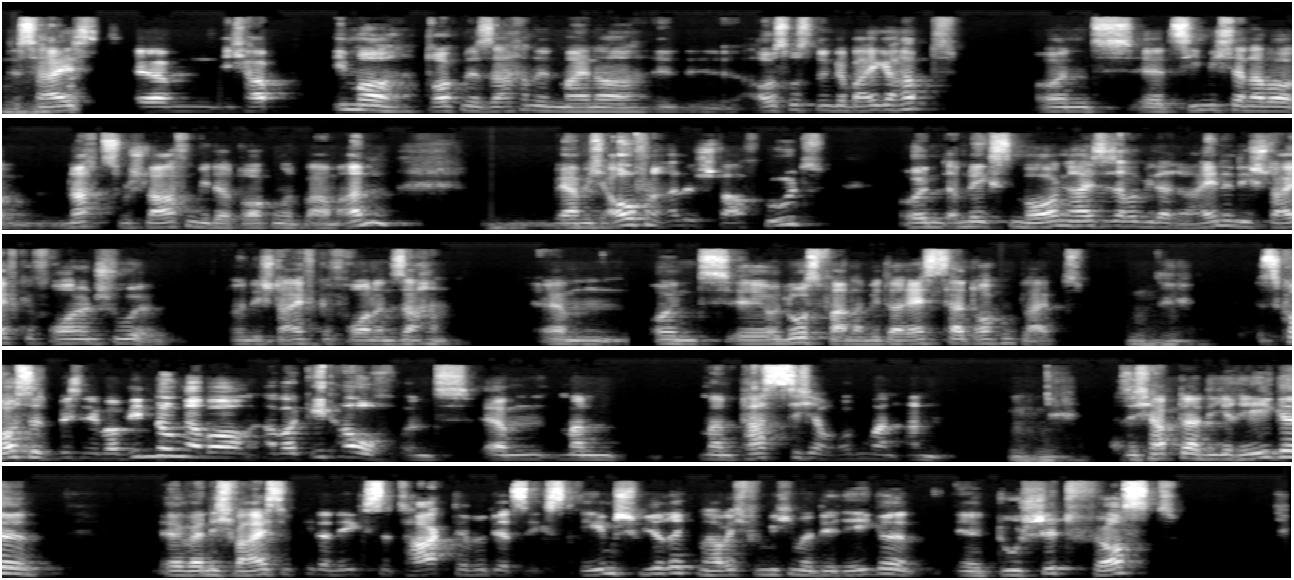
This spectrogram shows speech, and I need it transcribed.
Das mhm. heißt, ähm, ich habe immer trockene Sachen in meiner äh, Ausrüstung dabei gehabt und äh, ziehe mich dann aber nachts zum Schlafen wieder trocken und warm an, wärme mich auf und alles, schlaf gut. Und am nächsten Morgen heißt es aber wieder rein in die steif gefrorenen Schuhe und die steif gefrorenen Sachen ähm, und, äh, und losfahren, damit der Rest halt trocken bleibt. Mhm. Es kostet ein bisschen Überwindung, aber, aber geht auch. Und ähm, man, man passt sich auch irgendwann an. Mhm. Also ich habe da die Regel, äh, wenn ich weiß, okay, der nächste Tag, der wird jetzt extrem schwierig, dann habe ich für mich immer die Regel, äh, do shit first.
